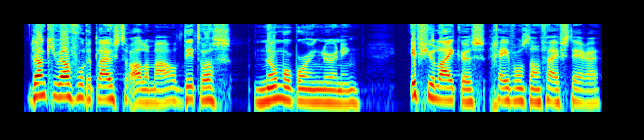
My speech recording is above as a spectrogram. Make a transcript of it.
Dankjewel voor het luisteren allemaal. Dit was No More Boring Learning. If you like us, geef ons dan vijf sterren.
